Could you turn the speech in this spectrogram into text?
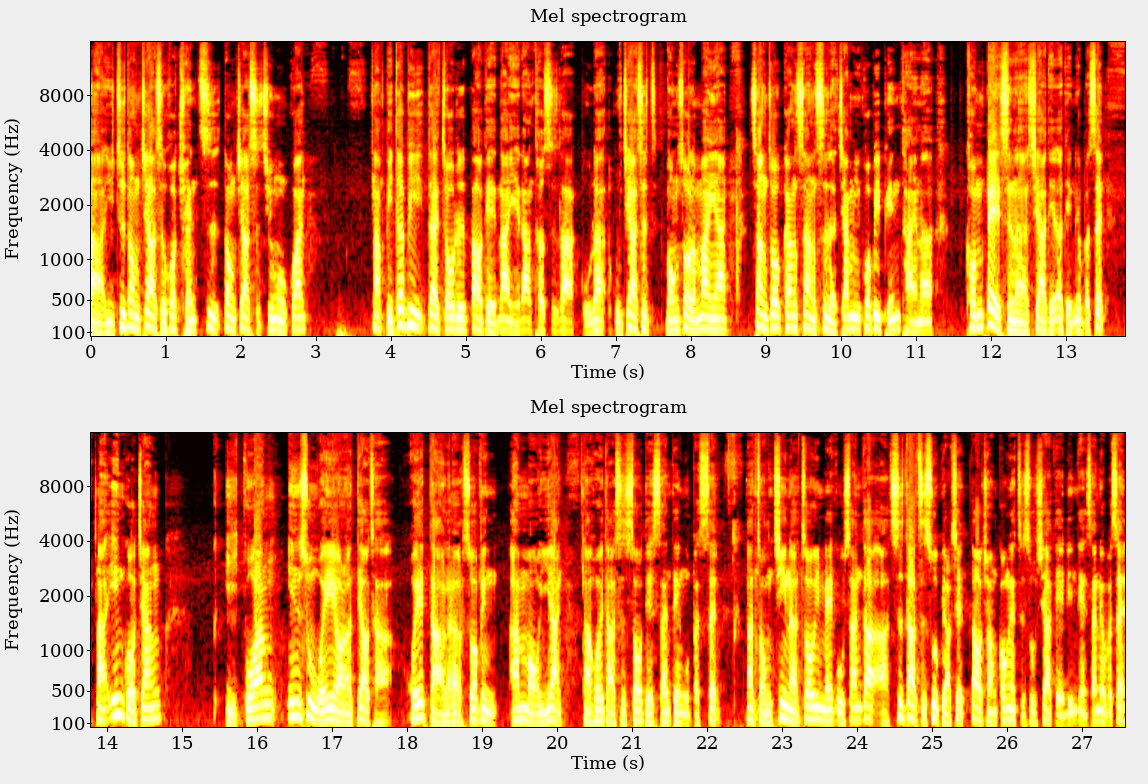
啊，与自动驾驶或全自动驾驶均无关。那比特币在周日暴跌，那也让特斯拉股了股价是蒙受了卖压。上周刚上市的加密货币平台呢，Coinbase 呢下跌二点六个 c。那英国将以国安因素为由呢调查辉达呢说并安某一案。那辉达是收跌三点五 percent。那总计呢，周一美股三大啊四大指数表现，道琼工业指数下跌零点三六 percent，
